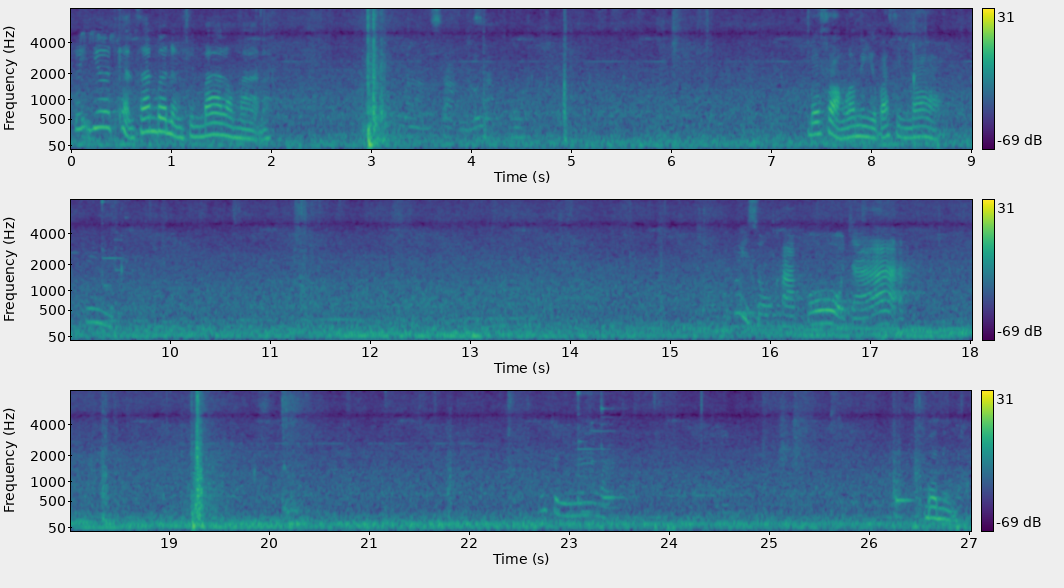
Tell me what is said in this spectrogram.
เฮ้ยยืดแขนสั้นเบอร์หนึ่งซิมบ้าเรามานะมาสามลูกเบอร์สองเรามีอยู่ป่ะซิมบ้าอืมเฮ้ยทรงคาโก้จ้า อุ๊ยตัวนี้น่าเบอร์หนึ่งค่ะ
